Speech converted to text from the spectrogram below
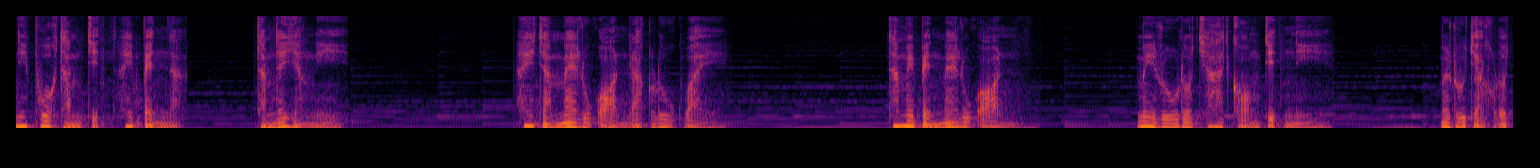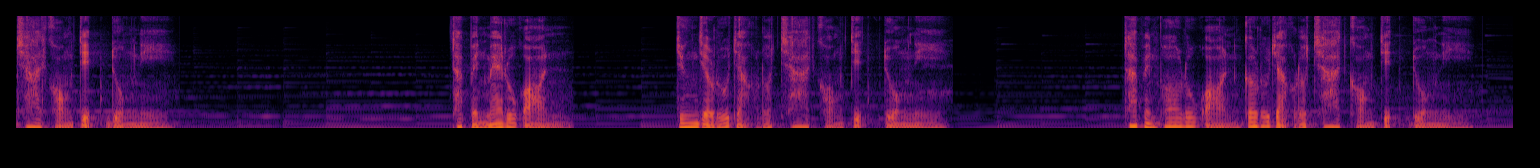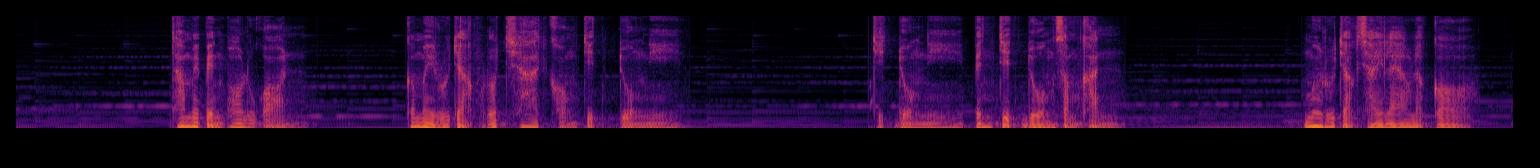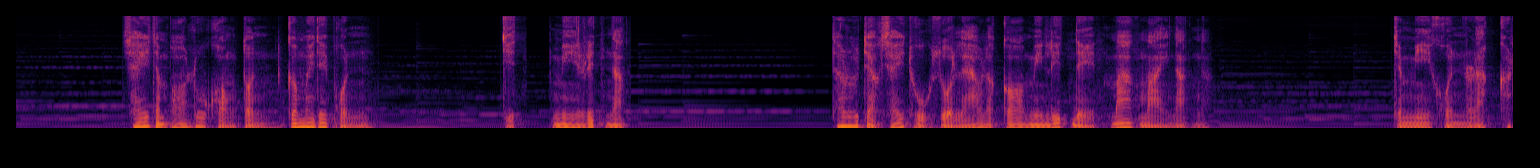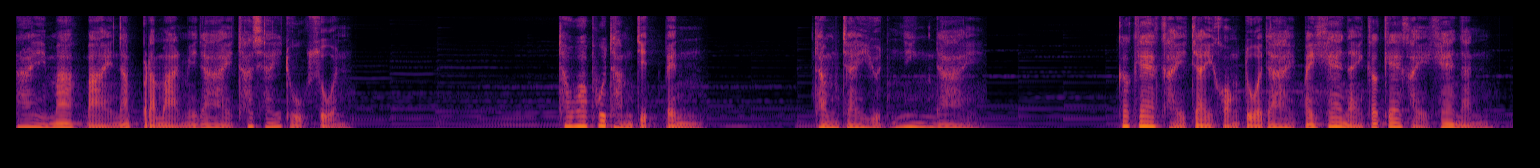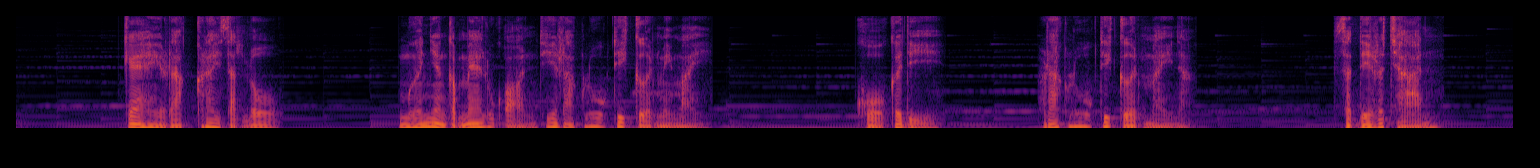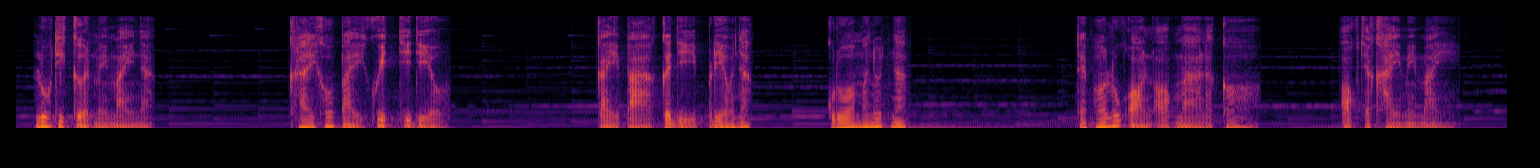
นี่พวกทำจิตให้เป็นนะ่ะ ทำได้อย่างนี้ ให้จำแม่ลูกอ่อนรักลูกไว้ ถ้าไม่เป็นแม่ลูกอ่อน ไม่รู้รสชาติของจิตนี้ ไม่รู้จักรสชาติของจิตดวงนี้ ถ้าเป็นแม่ลูกอ่อน จึงจะรู้จักรสชาติของจิตดวงนี้ ถ้าเป็นพ่อลูกอ่อนก็รู้จักรสชาติของจิตดวงนี้ ถ้าไม่เป็นพ่อลูกอ่อน ก็ไม่รู้จักรสชาติของจิตดวงนี้ จิตดวงนี้เป็นจิตดวงสำคัญ เมื่อรู้จักใช้แล้วล่ะก็ ใช้จำเพาะลูกของตนก็ไม่ได้ผล จิตมีฤทธิ์นัก ถ้ารู้จักใช้ถูกส่วนแล้วล่ะก็มีฤทธิ์เดชมากมายนักนะ จะมีคนรักใคร่มากมายนับประมาณไม่ได้ถ้าใช้ถูกส่วน ถ้าว่าผู้ทำจิตเป็นทำใจหยุดนิ่งได้ ก็แก้ไขใจของตัวได้ไปแค่ไหนก็แก้ไขแค่นั้น แก้ให้รักใคร่สัตว์โลก เหมือนอย่างกับแม่ลูกอ่อนที่รักลูกที่เกิดใหม่ ๆ โคก็ดี รักลูกที่เกิดใหม่นะ สัตว์เดรัจฉาน ลูกที่เกิดใหม่ๆนะใครเข้าไปขิดทีเดียว ไก่ป่าก็ดีเปรียวนัก กลัวมนุษย์นัก แต่พอลูกอ่อนออกมาแล้วก็ ออกจากไข่ใหม่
